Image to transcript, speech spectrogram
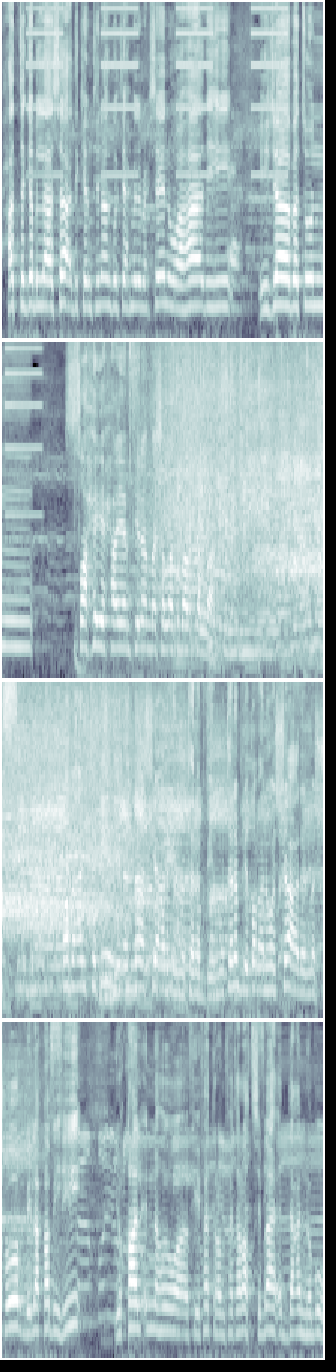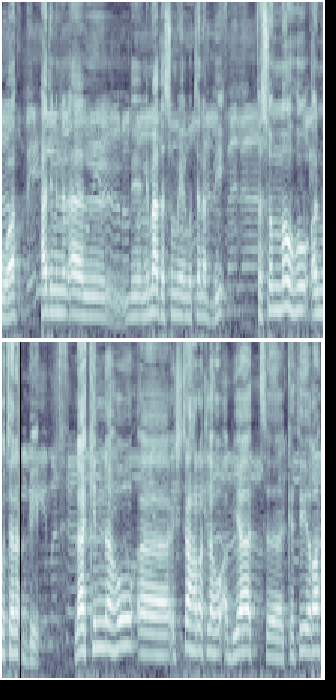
حتى قبل لا أساعدك يا امتنان قلت يا أحمد بن حسين وهذه إجابة صحيحة يا امتنان ما شاء الله تبارك الله. طبعا كثير من الناس يعرف المتنبي. المتنبي طبعا هو الشاعر المشهور بلقبه يقال إنه في فترة من فترات صباه إدعى النبوة. هذه من لماذا سمي المتنبي؟ فسموه المتنبي. لكنه آه، اشتهرت له أبيات آه، كثيرة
